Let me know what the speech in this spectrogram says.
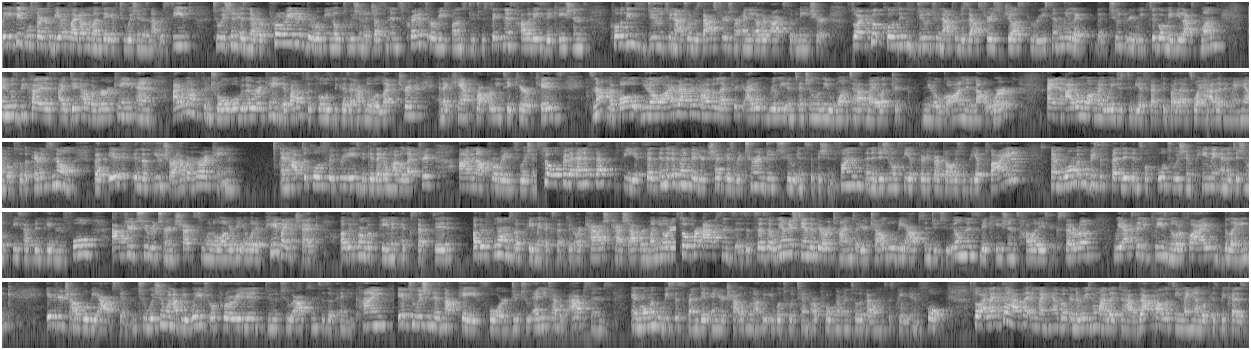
Late fees will start to be applied on Monday if tuition is not received. Tuition is never prorated. There will be no tuition adjustments, credits, or refunds due to sickness, holidays, vacations, closings due to natural disasters, or any other acts of nature. So I put closings due to natural disasters just recently, like, like two, three weeks ago, maybe last month. And it was because I did have a hurricane and I don't have control over the hurricane. If I have to close because I have no electric and I can't properly take care of kids, it's not my fault. You know, I rather have electric. I don't really intentionally want to have my electric, you know, gone and not work. And I don't want my wages to be affected by that. So I have that in my handbook. So the parents know that if in the future I have a hurricane and have to close for three days because I don't have electric, I'm not prorating tuition. So for the NSF fee, it says in the event that your check is returned due to insufficient funds, an additional fee of $35 will be applied. Enrollment will be suspended until full tuition payment and additional fees have been paid in full. After two return checks, you will no longer be able to pay by check. Other form of payment accepted other forms of payment accepted are cash, cash app, or money order. So for absences, it says that we understand that there are times that your child will be absent due to illness, vacations, holidays, etc. We ask that you please notify blank if your child will be absent. Tuition will not be waived or prorated due to absences of any kind. If tuition is not paid for due to any type of absence, enrollment will be suspended and your child will not be able to attend our program until the balance is paid in full. So I like to have that in my handbook and the reason why I like to have that policy in my handbook is because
